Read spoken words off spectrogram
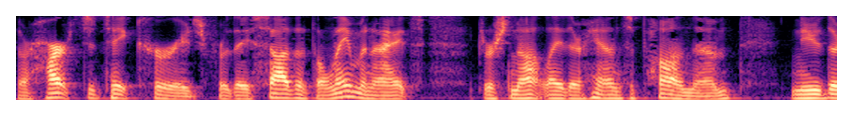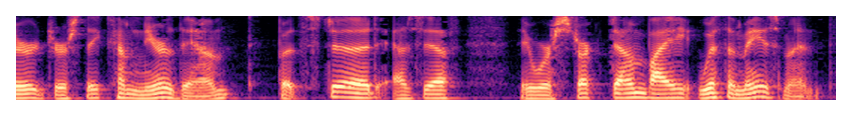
their hearts did take courage, for they saw that the Lamanites durst not lay their hands upon them, neither durst they come near them, but stood as if they were struck dumb by with amazement.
